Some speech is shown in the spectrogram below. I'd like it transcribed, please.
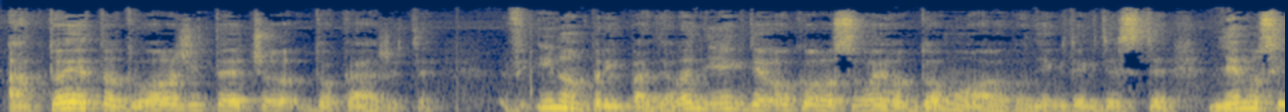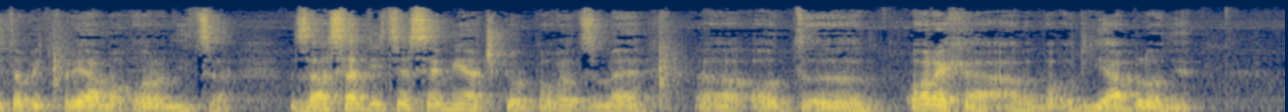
A to je to dôležité, čo dokážete. V inom prípade, len niekde okolo svojho domu alebo niekde, kde ste, nemusí to byť priamo ornica. Zasadíte semiačko, povedzme, eh, od eh, orecha alebo od jablone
